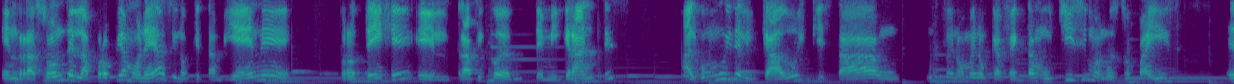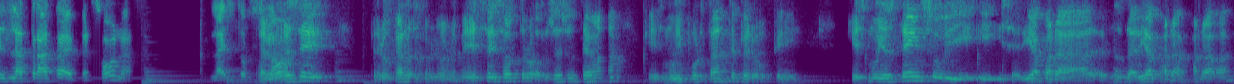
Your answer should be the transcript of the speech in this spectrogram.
en razón de la propia moneda, sino que también eh, protege el tráfico de, migrantes, algo muy delicado y que está un, un fenómeno que afecta muchísimo a nuestro país es la trata de personas, la extorsión. Pero, ese, pero Carlos, perdóname, ese es otro, ese es un tema que es muy importante, pero que, que es muy extenso y, y, sería para, nos daría para, para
